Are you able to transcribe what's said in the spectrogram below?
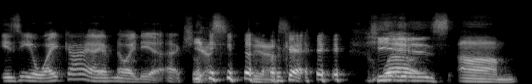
is he a white guy? I have no idea. Actually. Yes, yes. okay. He Well- is. Um,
